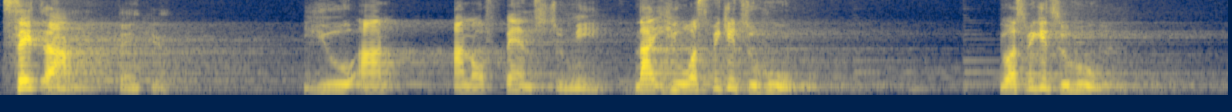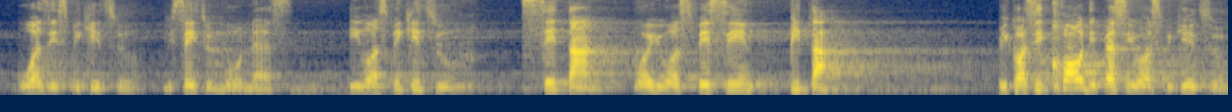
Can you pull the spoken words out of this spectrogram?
Satan, thank you. You are an offense to me. Now he was speaking to who? He was speaking to who? Who was he speaking to? We say to boldness. He was speaking to Satan, where he was facing Peter. Because he called the person he was speaking to.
